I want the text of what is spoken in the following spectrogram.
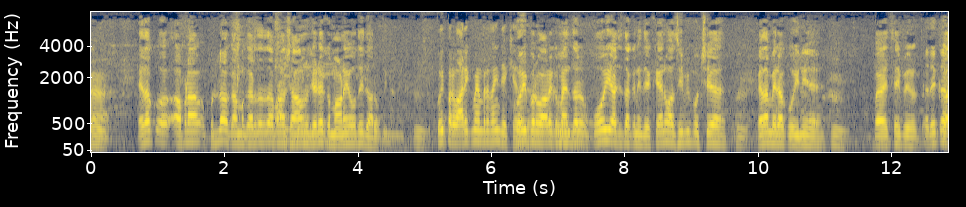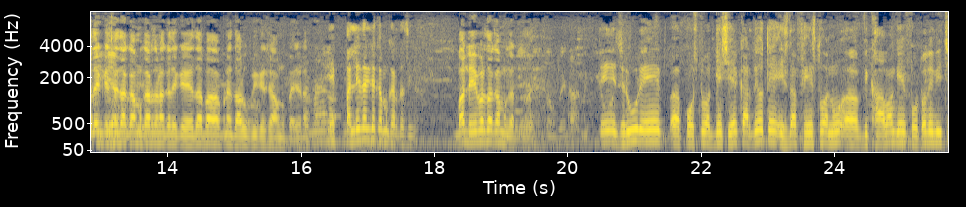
ਹਾਂ। ਇਹਦਾ ਕੋ- ਆਪਣਾ ਖੁੱਲਾ ਕੰਮ ਕਰਦਾ ਤਾਂ ਆਪਣਾ ਸ਼ਾਮ ਨੂੰ ਜਿਹੜੇ ਕਮਾਣੇ ਉਹਦੇ ਦਾਰੂ ਪੀਣਾ ਨੇ। ਹੂੰ। ਕੋਈ ਪਰਿਵਾਰਿਕ ਮੈਂਬਰ ਤਾਂ ਨਹੀਂ ਦੇਖਿਆ ਕੋਈ ਪਰਿਵਾਰਕ ਮੈਂਬਰ ਕੋਈ ਅੱਜ ਤੱਕ ਨਹੀਂ ਦੇਖਿਆ। ਇਹਨੂੰ ਅਸੀਂ ਵੀ ਪੁੱਛਿਆ ਕਹਿੰਦਾ ਮੇਰਾ ਕੋਈ ਨਹੀਂ ਹੈ। ਹੂੰ। ਬਸ ਇੱਥੇ ਹੀ ਫਿਰ ਕਦੇ ਕਿਸੇ ਦਾ ਕੰਮ ਕਰ ਦੇਣਾ ਕਦੇ ਕਿਸੇ ਦਾ ਬਸ ਆਪਣੇ ਦਾਰੂ ਪੀ ਕੇ ਸ਼ਾਮ ਨੂੰ ਪੈ ਜਾਣਾ। ਇਹ ਪੱਲੇਦਾਰੀ ਦਾ ਕੰਮ ਕਰਦਾ ਸੀਗਾ? ਬਸ ਲੇਬਰ ਦਾ ਕੰਮ ਕਰਦਾ ਸੀ। ਤੇ ਜ਼ਰੂਰ ਇਹ ਪੋਸਟ ਨੂੰ ਅੱਗੇ ਸ਼ੇਅਰ ਕਰ ਦਿਓ ਤੇ ਇਸ ਦਾ ਫੇਸ ਤੁਹਾਨੂੰ ਵਿਖਾਵਾਂਗੇ ਫੋਟੋ ਦੇ ਵਿੱਚ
